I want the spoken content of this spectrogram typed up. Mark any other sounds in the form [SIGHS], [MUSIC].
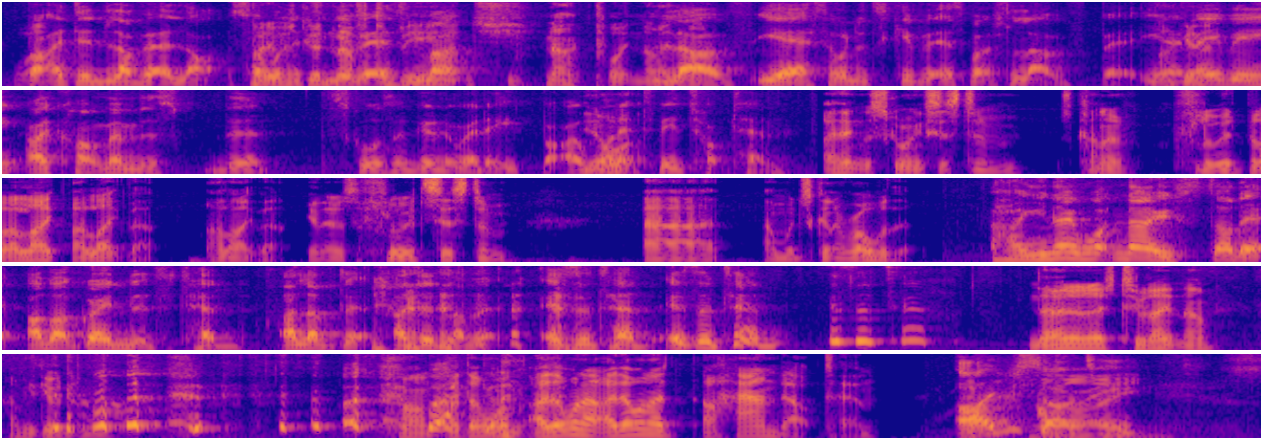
Wow. But I did love it a lot, so But I wanted to give it to as much nine point nine love. Yes, I wanted to give it as much love, but you know, get it. maybe I can't remember the, s- the scores I've given already, but I know want it to be top ten. I think the scoring system is kind of fluid, but I like I like that. I like that. You know, it's a fluid system, uh, and we're just going to roll with it. Oh, you know what? No, stop it. I'm upgrading it to ten. I loved it. I did love it. [LAUGHS] It's a ten. It's a ten. It's a ten. No, no, no, it's too late now. I haven't given it one. [LAUGHS] Can't, I don't want. I don't want. I don't want a, a uh, handout ten. I'm sorry.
